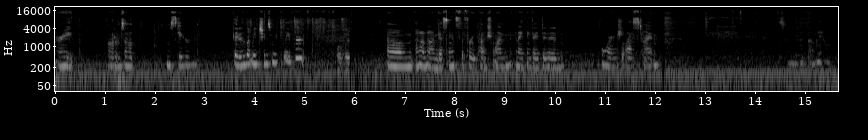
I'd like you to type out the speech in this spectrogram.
All right, bottoms up. I'm scared. They didn't let me choose my flavor. Um, I don't know. I'm guessing it's the fruit punch one, and I think I did orange last time. So I'm gonna thumbnail.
